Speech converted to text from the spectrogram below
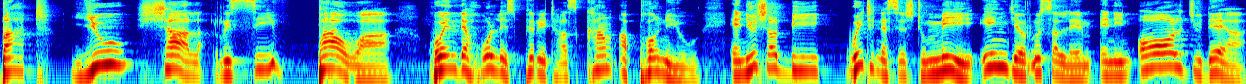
But you shall receive power when the Holy Spirit has come upon you, and you shall be witnesses to me in Jerusalem and in all Judea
